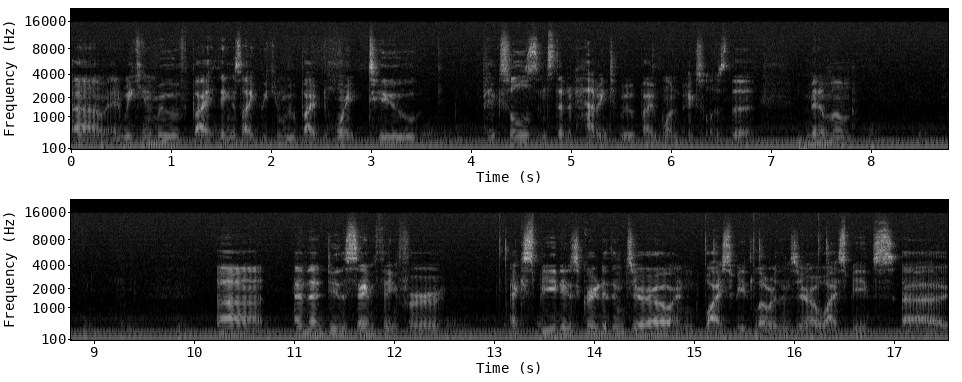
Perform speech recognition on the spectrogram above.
um, and we can move by things like we can move by 0.2 pixels instead of having to move by one pixel as the minimum. Uh, and then do the same thing for x speed is greater than zero and y speed lower than zero. Y speed's uh,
